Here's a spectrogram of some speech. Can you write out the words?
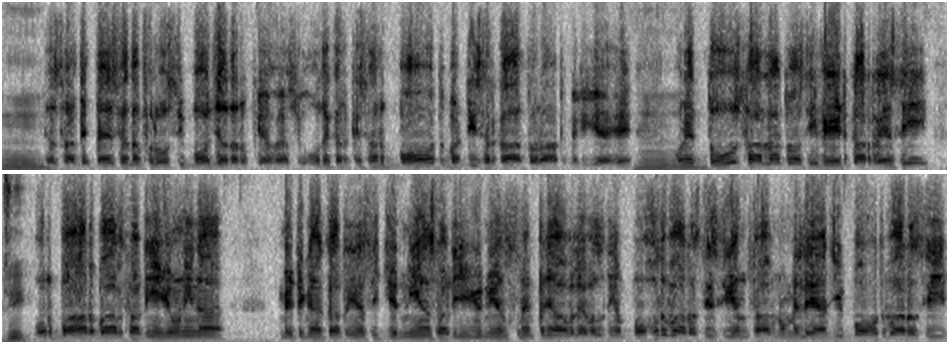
ਹੂੰ। ਜਾਂ ਸਾਡੇ ਪੈਸੇ ਦਾ ਫਲੋ ਸੀ ਬਹੁਤ ਜ਼ਿਆਦਾ ਰੁਕਿਆ ਹੋਇਆ ਸੀ। ਉਹਦੇ ਕਰਕੇ ਸਾਨੂੰ ਬਹੁਤ ਵੱਡੀ ਸਰਕਾਰ ਤੋਂ ਰਾਹਤ ਮਿਲੀ ਹੈ ਇਹ। ਹੂੰ। ਔਰ ਇਹ 2 ਸਾਲਾਂ ਤੋਂ ਅਸੀਂ ਵੇਟ ਕਰ ਰਹੇ ਸੀ ਔਰ ਬਾਰ-ਬਾਰ ਸਾਡੀਆਂ ਯੂਨੀਅਨਾਂ ਮੀਟਿੰਗਾਂ ਕਰ ਰਹੀਆਂ ਸੀ। ਜਿੰਨੀਆਂ ਸਾਡੀਆਂ ਯੂਨੀਅਨਸ ਨੇ ਪੰਜਾਬ ਲੈਵਲ ਦੀਆਂ ਬਹੁਤ ਵਾਰ ਅਸੀਂ ਸੀਐਮ ਸਾਹਿਬ ਨੂੰ ਮਿਲੇ ਆ ਜੀ ਬਹੁਤ ਵਾਰ ਅਸੀਂ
